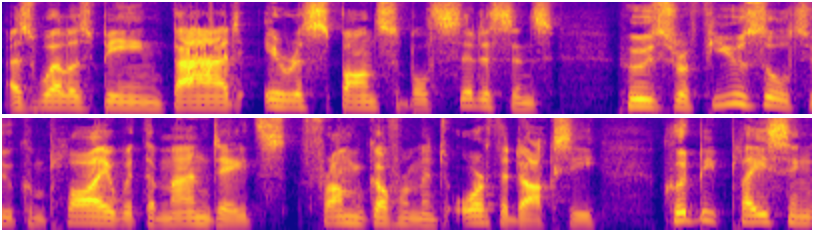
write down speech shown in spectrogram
as well as being bad, irresponsible citizens whose refusal to comply with the mandates from government orthodoxy could be placing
